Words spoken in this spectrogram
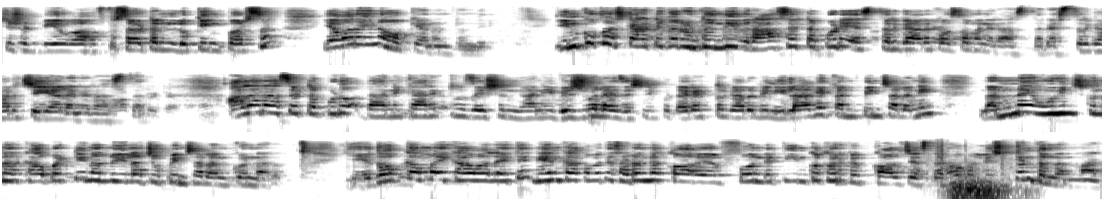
she should be certain looking person ఎవరైనా ఓకే అని ఉంటుంది. ఇంకొక కేటగిరీ ఉంటుంది రాసేటప్పుడు ఎస్తర్ గారి కోసం అని రాస్తారు ఎస్తర్ గారు చేయాలని రాస్తారు. అలా రాసేటప్పుడు దాని క్యారెక్టరైజేషన్ కానీ విజువలైజేషన్ ఇప్పుడు డైరెక్టర్ గారు నేను ఇలాగే కనిపించాలని నన్నే ఊహించుకున్నారు కాబట్టి నన్ను ఇలా చూపించాలనుకున్నారు. ఏదో ఒక అమ్మాయి కావాలైతే నేను కాకపోతే సడన్గా ఫోన్ ఎత్తి ఇంకొకరికి కాల్ చేస్తాను ఒక లిస్ట్ ఉంటుంది అనమాట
